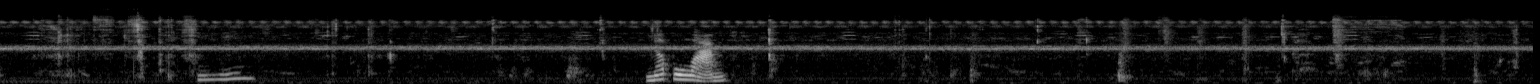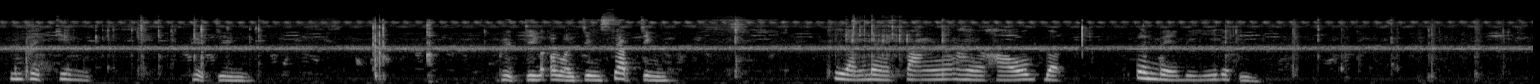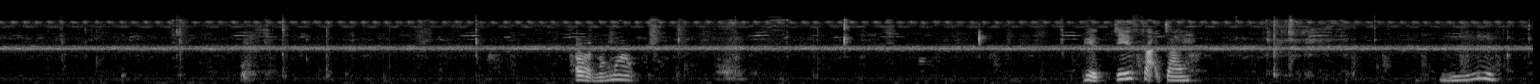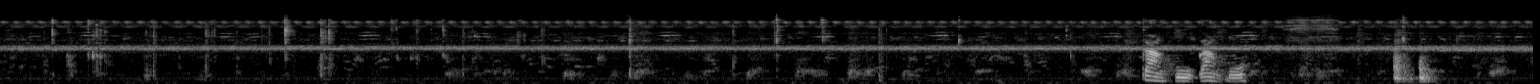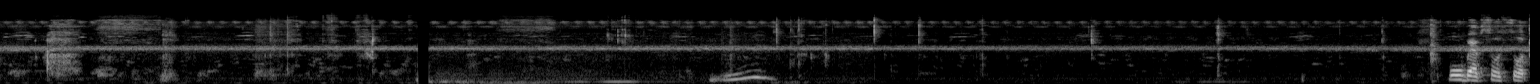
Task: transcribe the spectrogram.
เนื้อปูหวาน มันเผ็ดจริง เผ็ดจริง เผ็ดจริง อร่อยจริง แซ่บจริงทีหลังแม่ฟังให้เขาแบบเป็นเบบีเด็กอืมอร่อยมากๆ เผ็ดจี๊ดสะใจอืม ก้างปูก้างปู ปูแบบสดสด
